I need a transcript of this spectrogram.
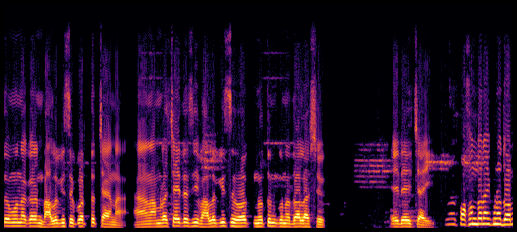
তো মনে করেন ভালো কিছু করতে চায় না। আর আমরা চাইতেছি ভালো কিছু হোক নতুন কোনো দল আসুক। এটাই চাই। আপনার পছন্দ নাই কোনো দল?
